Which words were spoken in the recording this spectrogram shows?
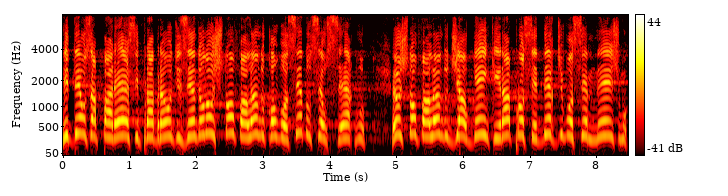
E Deus aparece para Abraão dizendo: Eu não estou falando com você do seu servo, eu estou falando de alguém que irá proceder de você mesmo.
